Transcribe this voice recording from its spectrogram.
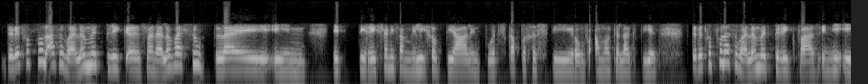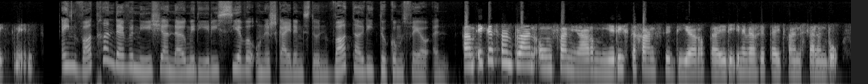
dit het gevoel asof hulle matriek is want hulle was so bly en het die res van die familie gebel en boodskappe gestuur om vir almal te laat weet. Dit het gevoel asof hulle matriek was en nie ek nie. En wat gaan Devonisha nou met hierdie sewe onderskeidings doen? Wat hou die toekoms vir jou in? Ehm um, ek is van plan om vanjaar medies te gaan studeer by die Universiteit van Stellenbosch.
